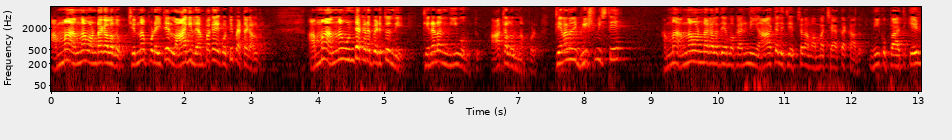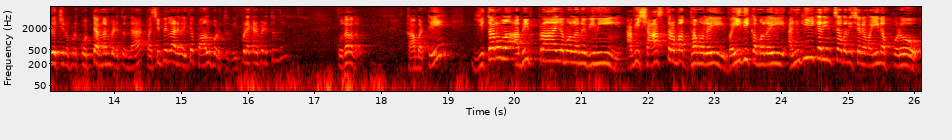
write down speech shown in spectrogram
అమ్మ అన్నం వండగలదు. చిన్నప్పుడైతే లాగి లెంపకాయ కొట్టి పెట్టగలదు. అమ్మ అన్నం ఉండి అక్కడ పెడుతుంది. తినడం నీ వంతు. ఆకలి ఉన్నప్పుడు తినని భీష్మిస్తే అమ్మ అన్నం వండగలదేమో కానీ నీ ఆకలి తీర్చడం అమ్మ చేత కాదు. నీకు పాతికేళ్ళు వచ్చినప్పుడు కొట్టి అన్నం పెడుతుందా? పసిపిల్లాడి అయితే పాలు పడుతుంది. ఇప్పుడు ఎక్కడ పెడుతుంది? కుదరదు. కాబట్టి ఇతరుల అభిప్రాయములను విని అవి శాస్త్రబద్ధములై వైదికములై అంగీకరించవలసినవైనప్పుడు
